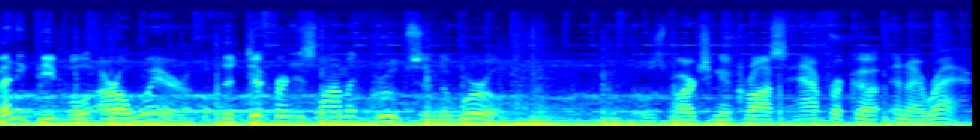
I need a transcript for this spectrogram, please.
Many people are aware of the different Islamic groups in the world, those marching across Africa and Iraq,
